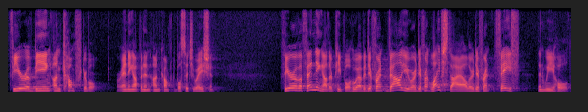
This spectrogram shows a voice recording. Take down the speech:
fear of being uncomfortable or ending up in an uncomfortable situation, fear of offending other people who have a different value or a different lifestyle or a different faith than we hold.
